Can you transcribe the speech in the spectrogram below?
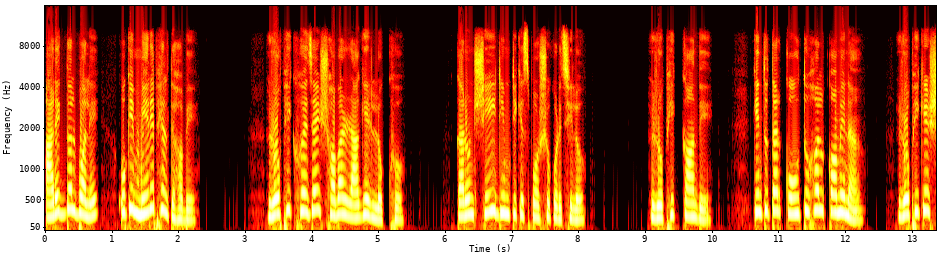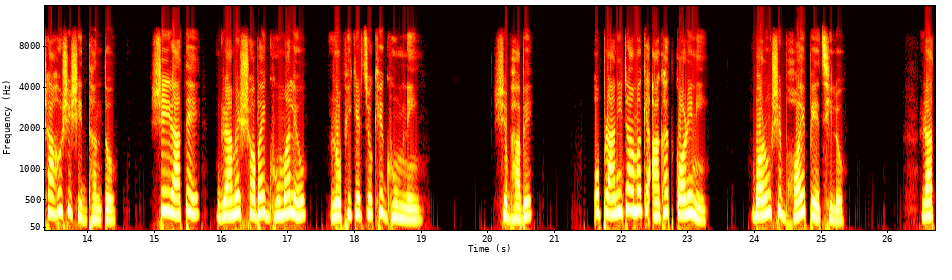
আরেক দল বলে, ওকে মেরে ফেলতে হবে। রফিক হয়ে যায় সবার রাগের লক্ষ্য। কারণ সেই ডিমটিকে স্পর্শ করেছিল। রফিক কাঁদে, কিন্তু তার কৌতূহল কমে না। রফিকের সাহসী সিদ্ধান্ত। সেই রাতে গ্রামের সবাই ঘুমালেও রফিকের চোখে ঘুম নেই। সে ভাবে, ও প্রাণীটা আমাকে আঘাত করেনি, বরং সে ভয় পেয়েছিল। রাত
